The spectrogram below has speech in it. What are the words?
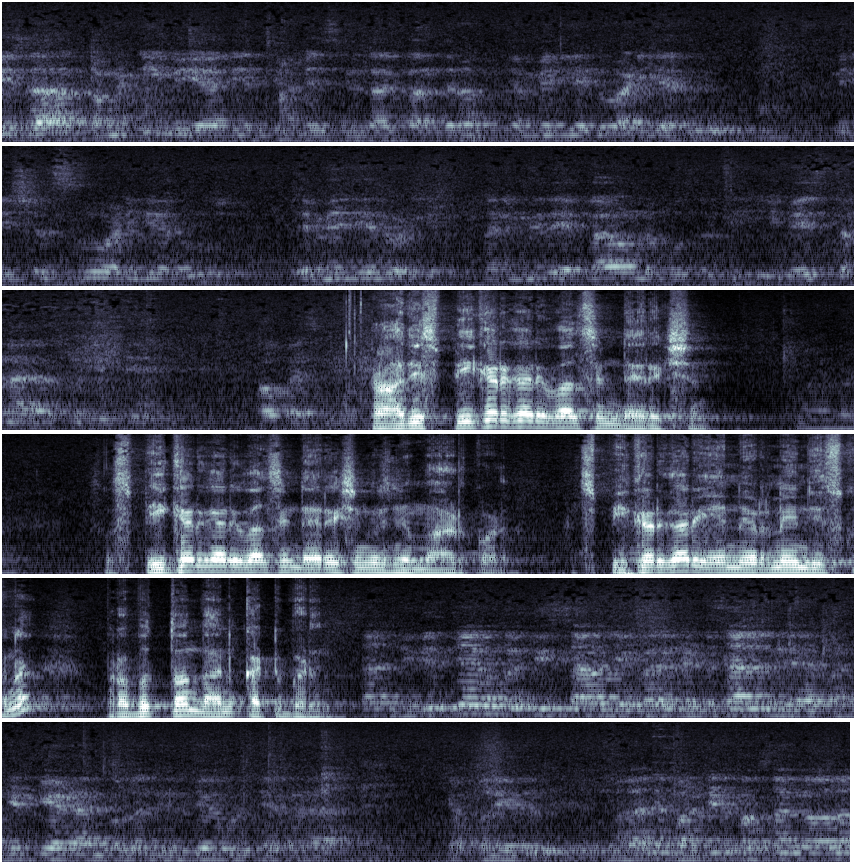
మీద కమిటీ వేయాలి అని చెప్పేసి ఇందాక అందరూ ఎమ్మెల్యేలు అడిగారు మినిస్టర్స్ అడిగారు ఎమ్మెల్యేలు అడిగారు దాని మీద ఎట్లా ఉండబోతుంది వేస్తున్నారా అసలు వేసే అవకాశం ఉందా? అది స్పీకర్ గారు ఇవ్వాల్సిన డైరెక్షన్. సో స్పీకర్ గారు ఇవ్వాల్సిన డైరెక్షన్ గురించి నేను మాట్లాడకూడదు. స్పీకర్ గారు ఏ నిర్ణయం తీసుకున్నా ప్రభుత్వం దానికి కట్టుబడి ఉంది. సార్ నిరుద్యోగ వృత్తి ఇస్తామని చెప్పారు. రెండు సార్లు మీరు బడ్జెట్ చేయడానికి వల్ల నిరుద్యోగ వృత్తి అక్కడ చెప్పలేదు. అలానే బడ్జెట్ ప్రసంగంలో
